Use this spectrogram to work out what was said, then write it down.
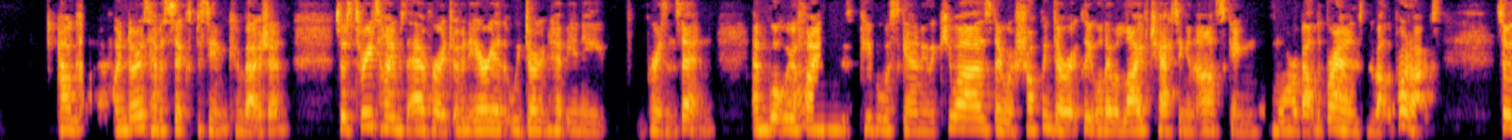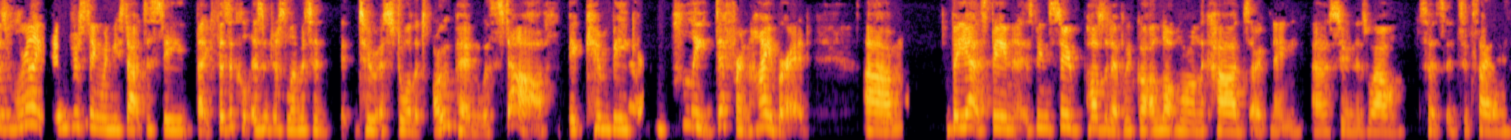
Our mm-hmm. windows have a 6% conversion. So it's three times the average of an area that we don't have any presence in. And what we were finding is people were scanning the QRs, they were shopping directly, or they were live chatting and asking more about the brands and about the products. So it's really interesting when you start to see like physical isn't just limited to a store that's open with staff. It can be a complete different hybrid. Um, but yeah, it's been it's been super positive. We've got a lot more on the cards opening uh, soon as well, so it's it's exciting.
